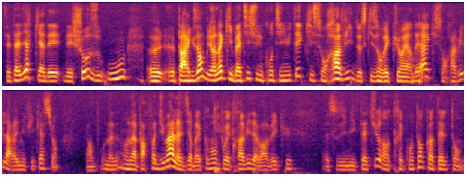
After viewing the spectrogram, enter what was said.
C'est-à-dire qu'il y a des, choses où, euh, par exemple, il y en a qui bâtissent une continuité, qui sont ravis de ce qu'ils ont vécu en RDA, qui sont ravis de la réunification. on, a, parfois du mal à se dire bah, comment on peut être ravi d'avoir vécu euh, sous une dictature, en très content quand elle tombe.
